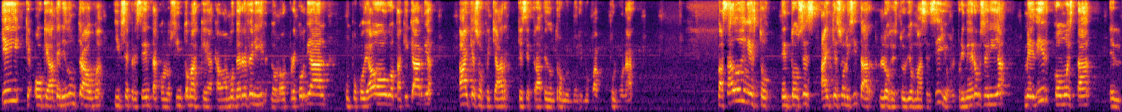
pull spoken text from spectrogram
y que, o que ha tenido un trauma y se presenta con los síntomas que acabamos de referir, dolor precordial, un poco de ahogo, taquicardia, hay que sospechar que se trate de un tromboembolismo pulmonar. Basado en esto, entonces hay que solicitar los estudios más sencillos. El primero sería medir cómo está el,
